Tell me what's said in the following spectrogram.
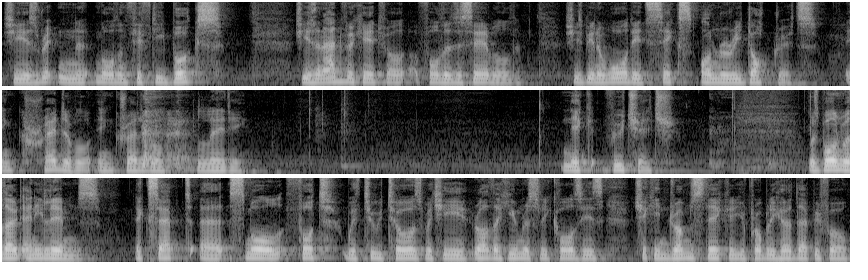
She has written more than 50 books. She is an advocate for, for the disabled. She's been awarded six honorary doctorates. Incredible, incredible lady. Nick Vujicic was born without any limbs except a small foot with two toes, which he rather humorously calls his chicken drumstick. You've probably heard that before.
